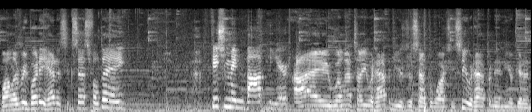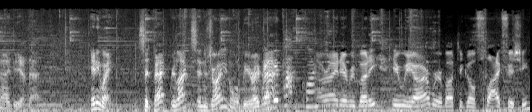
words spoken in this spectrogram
while everybody had a successful day, Fisherman Bob here. I will not tell you what happened. You just have to watch and see what happened, and you'll get an idea of that. Anyway, sit back, relax, and enjoy, and we'll be right Grab your back. popcorn. All right, everybody, here we are. We're about to go fly fishing,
